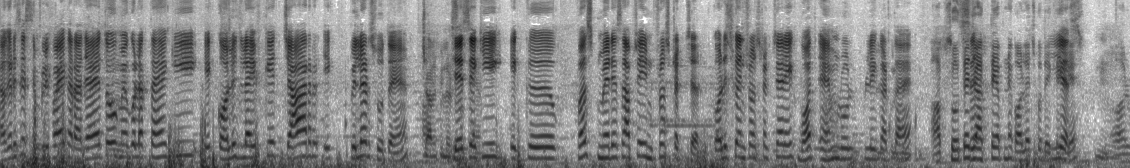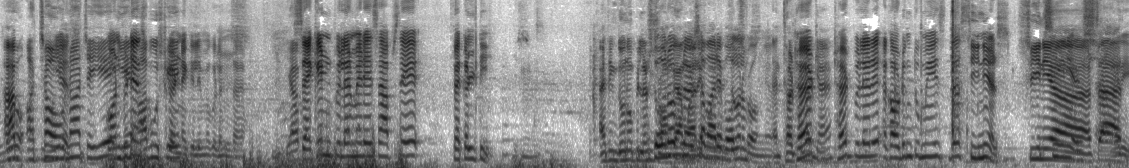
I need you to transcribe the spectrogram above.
अगर इसे सिंप्लीफाई करा जाए तो मेरे को लगता है कि एक कॉलेज लाइफ के चार एक पिलर्स होते हैं चार pillars जैसे होते कि एक फ़र्स्ट मेरे हिसाब से इंफ्रास्ट्रक्चर कॉलेज का इंफ्रास्ट्रक्चर एक बहुत अहम रोल प्ले करता है। आप सोते से... जागते अपने कॉलेज को देखेंगे yes. और वो आप, अच्छा yes. होना चाहिए कॉन्फिडेंस बूस्ट करने के लिए मेरे को लगता है। हम्म। सेकंड पिलर मेरे हिसाब से फैकल्टी आई थिंक दोनों पिलर दोनों पिलर हमारे बहुत स्ट्रांग हैं। And third third third pillar according to me is the seniors senior sorry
